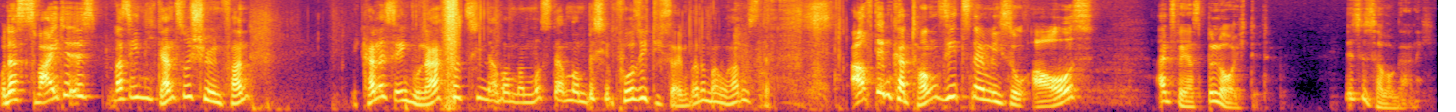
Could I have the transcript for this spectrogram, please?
Und das zweite ist, was ich nicht ganz so schön fand, ich kann es irgendwo nachvollziehen, aber man muss da mal ein bisschen vorsichtig sein. Warte mal, wo habe ich es denn? Auf dem Karton sieht es nämlich so aus, als wäre es beleuchtet. Ist es aber gar nicht.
